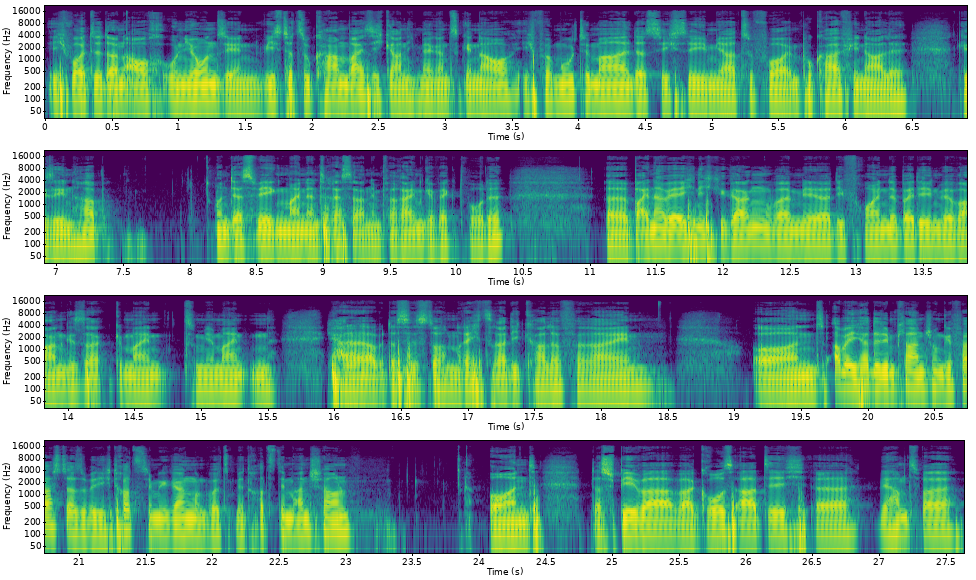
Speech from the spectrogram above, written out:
ich wollte dann auch Union sehen. Wie es dazu kam, weiß ich gar nicht mehr ganz genau. Ich vermute mal, dass ich sie im Jahr zuvor im Pokalfinale gesehen habe und deswegen mein Interesse an dem Verein geweckt wurde. Äh, beinahe wäre ich nicht gegangen, weil mir die Freunde, bei denen wir waren, gesagt, gemeint, zu mir meinten, ja, aber das ist doch ein rechtsradikaler Verein. Und, aber ich hatte den Plan schon gefasst, also bin ich trotzdem gegangen und wollte es mir trotzdem anschauen. Und das Spiel war, war großartig. Äh, wir haben zwar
